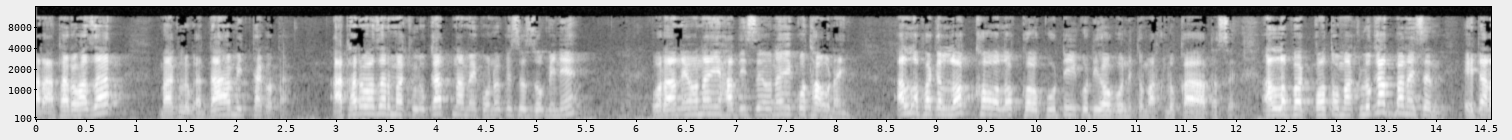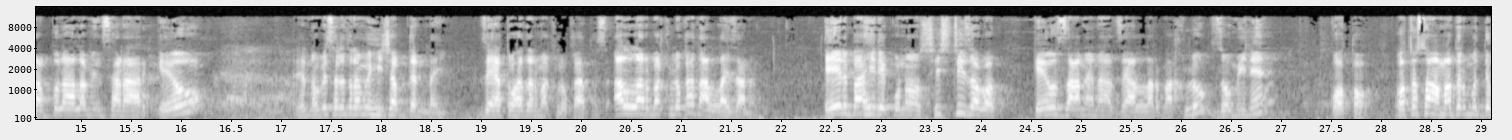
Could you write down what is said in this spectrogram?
আর আঠারো হাজার মাখলুকাত। দাহা মিথ্যা কথা। আঠারো হাজার মাখলুকাত নামে কোনো কিছু জমিনে কোরআনেও নাই, হাদিসেও নাই, কোথাও নাই। আল্লাহাকে লক্ষ লক্ষ, কোটি কোটি অগণিত মাখলুকাত আছে। আল্লাপাক কত মাকলুকাত বানাইছেন, এটা রাব্বুল আলমিন ছাড়া আর কেউ নবী সালামের হিসাব দেন নাই যে এত হাজার মাখলুকাত আছে। আল্লাহর মাখলুকাত আল্লাহ জানেন। এর বাহিরে কোন সৃষ্টি জগৎ কেউ জানে না যে আল্লাহর মাখলুক জমিনে কত। অথচ আমাদের মধ্যে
